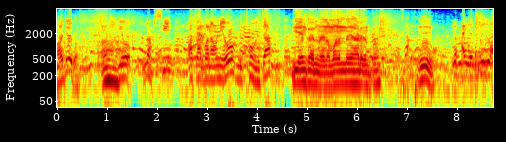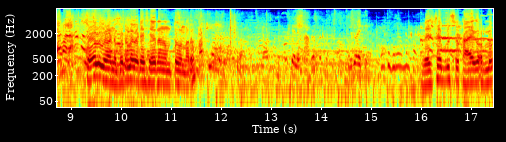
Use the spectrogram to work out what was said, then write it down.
हजुर यो लप्सी अचार बनाउने हो मिठो हुन्छ ఏం కాయలు నాయన మనం ఆడేదంతా यो खाइहेर्नु यो अमला కోళ్ళు చూడండి బుట్టలో పెట్టేసి ఏ విధంగా అమ్ముతూ ఉన్నారు వెజిటేబుల్స్ కాయగూరలు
